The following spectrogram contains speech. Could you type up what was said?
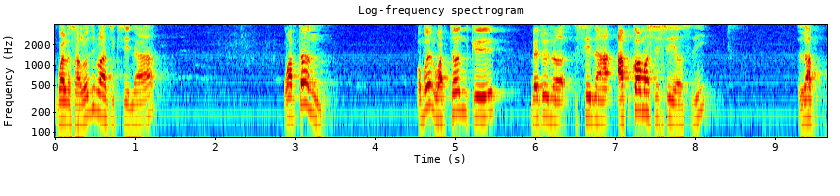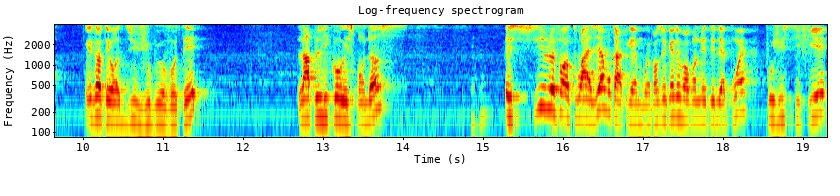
ou dans le salon diplomatique Sénat, ou attendre. Au moins, on attend que maintenant, le Sénat a commencé la séance, li, la présenté du jour pour voter, l'appli correspondance, et si le fait en troisième ou quatrième point, parce que faut qu'on mette des points pour justifier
